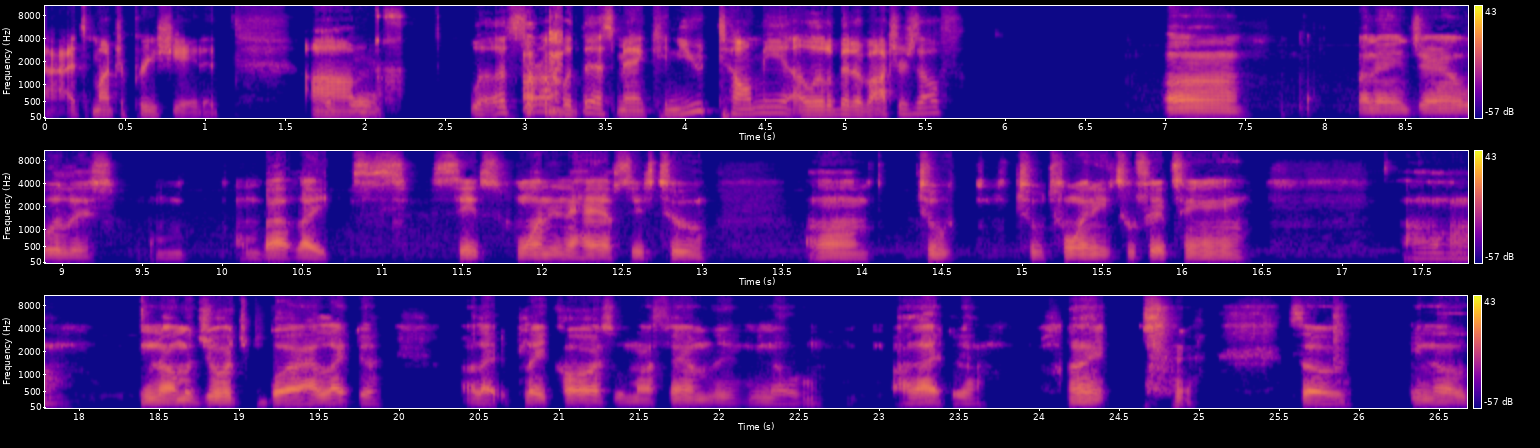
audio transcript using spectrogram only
uh, it's much appreciated. Um, okay. Let's start off with this, man. Can you tell me a little bit about yourself? Um, my name is Jaron Willis. I'm, I'm about like six one and a half, six two, um, two two twenty, two fifteen. Um, you know, I'm a Georgia boy. I like to I like to play cards with my family. You know, I like to hunt. so, you know,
